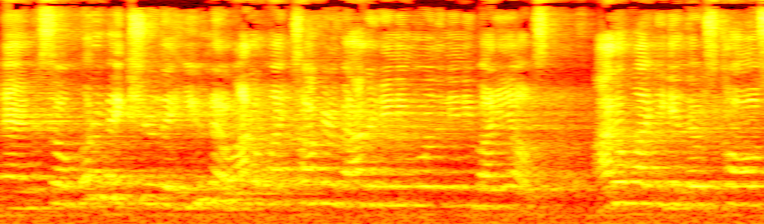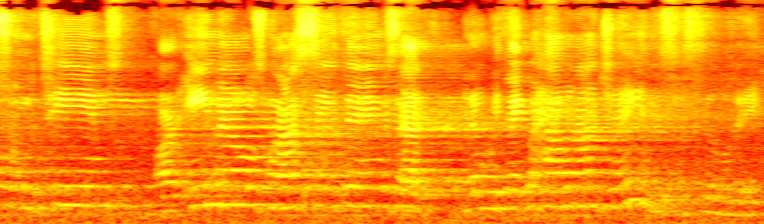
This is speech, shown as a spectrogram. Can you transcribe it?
And so I want to make sure that you know, I don't like talking about it any more than anybody else. I don't like to get those calls from the teams or emails when I see things that, you know, we think we have an IJ in this facility.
